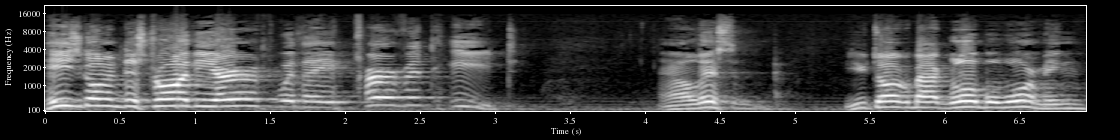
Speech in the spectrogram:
He's going to destroy the earth with a fervent heat. Now listen, you talk about global warming,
